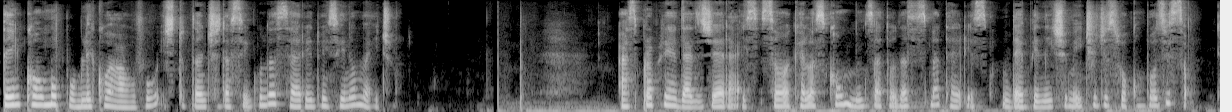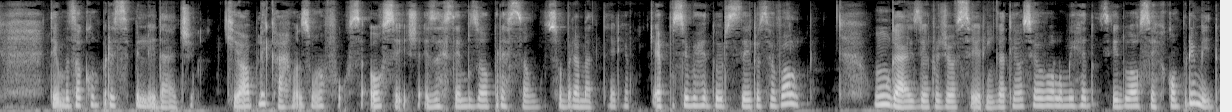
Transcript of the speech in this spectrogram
Tem como público-alvo estudantes da segunda série do ensino médio. As propriedades gerais são aquelas comuns a todas as matérias, independentemente de sua composição. Temos a compressibilidade, que ao aplicarmos uma força, ou seja, exercemos uma pressão sobre a matéria, é possível reduzir o seu volume. Um gás dentro de uma seringa tem o seu volume reduzido ao ser comprimido.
